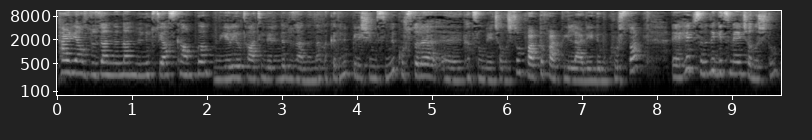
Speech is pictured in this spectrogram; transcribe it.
Her yaz düzenlenen Linux yaz kampı, yarı yıl tatillerinde düzenlenen akademik bilişim isimli kurslara katılmaya çalıştım. Farklı farklı illerdeydi bu kurslar. E, hepsine de gitmeye çalıştım.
